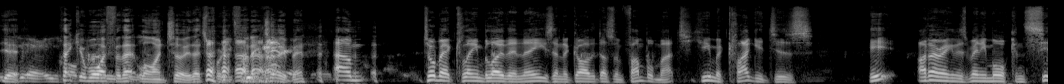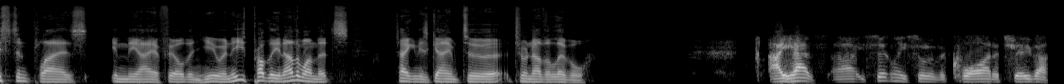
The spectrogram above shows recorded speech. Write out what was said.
yeah, yeah, he's thank your wife for that pretty line too. That's pretty funny too, Ben. Um, talk about clean below their knees and a guy that doesn't fumble much. Hugh McCluggage is. He, I don't reckon there's many more consistent players in the AFL than Hugh, and he's probably another one that's taking his game to to another level. Uh, he has. Uh, he's certainly sort of a quiet achiever,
